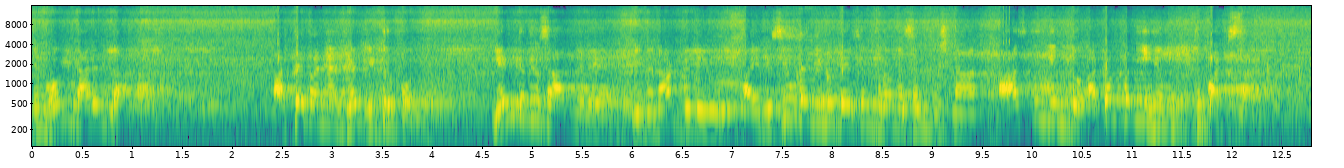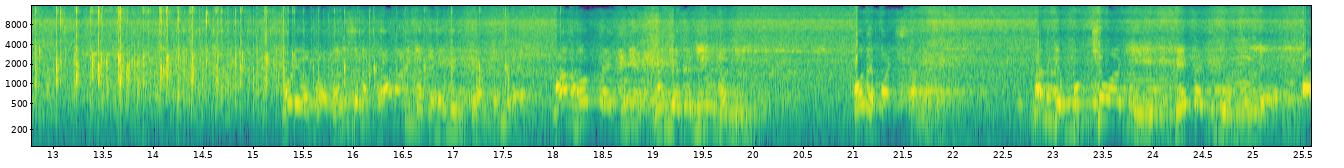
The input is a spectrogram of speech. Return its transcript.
ನಿಮ್ಗೆ ಹೋಗ್ಲಿಕ್ಕೆ ಆಗೋದಿಲ್ಲ. ಅಷ್ಟೇ ತಾನೇ ಅಂತ ಹೇಳಿ ಇಟ್ರು ಫೋನ್ ಎಂಟು ದಿವಸ ಆದಮೇಲೆ in not believe I received an invitation from S M Krishna asking him to accompany him to Pakistan ನೋಡಿ ಒಬ್ಬ ಮನುಷ್ಯನ ಪ್ರಾಮಾಣಿಕತೆ ಹೇಗಿರುತ್ತೆ ಅಂತಂದ್ರೆ, ನಾನು ಹೋಗ್ತಾ ಇದ್ದೀನಿ ನನ್ನ ಜೊತೆ ನೀವು ಬನ್ನಿ. ಹೋದೆ ಪಾಕಿಸ್ತಾನಕ್ಕೆ. ನನಗೆ ಮುಖ್ಯವಾಗಿ ಬೇಕಾಗಿದ್ದು ಅಂತಂದ್ರೆ, ಆ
